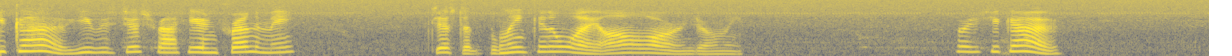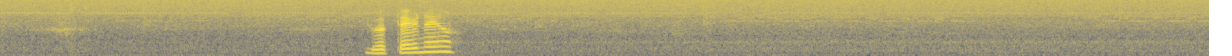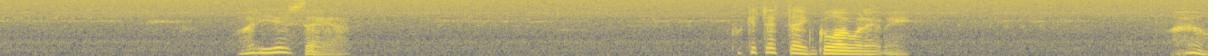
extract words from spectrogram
you go? You was just right here in front of me. Just a blinking away, all orange on me. Where did you go? You up there now? What is that? At that thing glowing at me. Wow.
